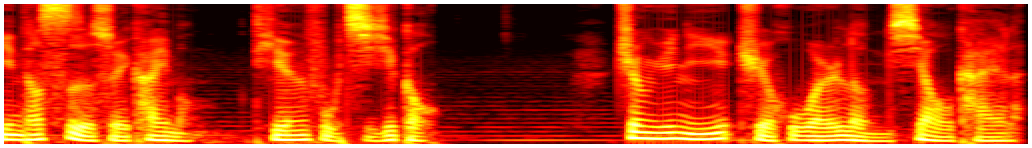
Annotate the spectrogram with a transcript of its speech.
因她四岁开蒙，天赋极高。郑云霓却忽而冷笑开了：“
